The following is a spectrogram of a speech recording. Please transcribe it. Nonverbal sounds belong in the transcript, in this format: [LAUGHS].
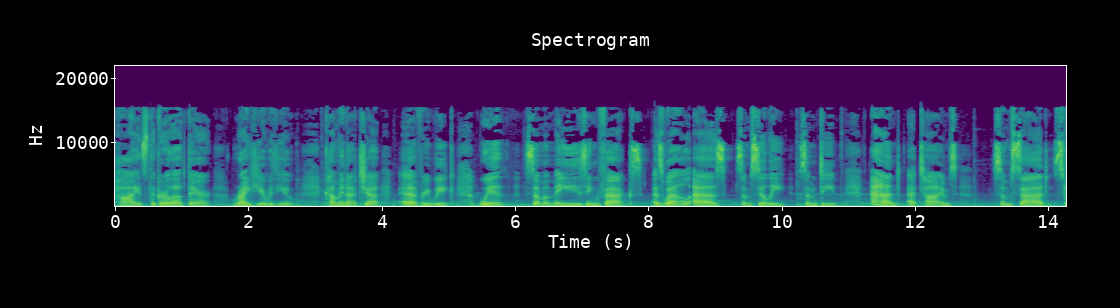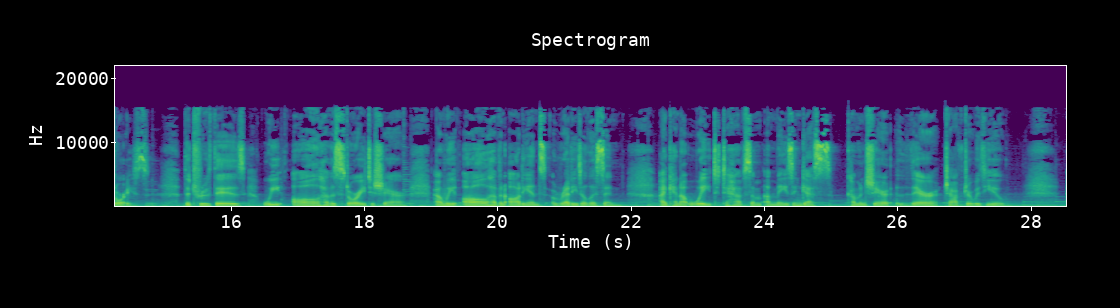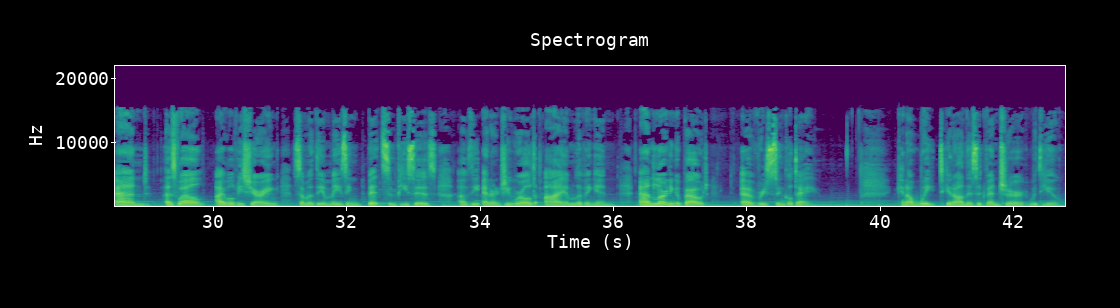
Hi, it's the girl out there, right here with you, coming at you every week with some amazing facts, as well as some silly, some deep, and at times, some sad stories. The truth is, we all have a story to share, and we all have an audience ready to listen. I cannot wait to have some amazing guests come and share their chapter with you. And as well, I will be sharing some of the amazing bits and pieces of the energy world I am living in and learning about every single day. Cannot wait to get on this adventure with you.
